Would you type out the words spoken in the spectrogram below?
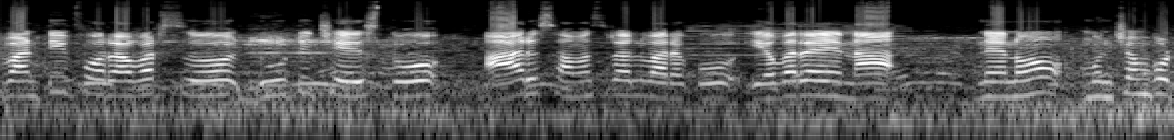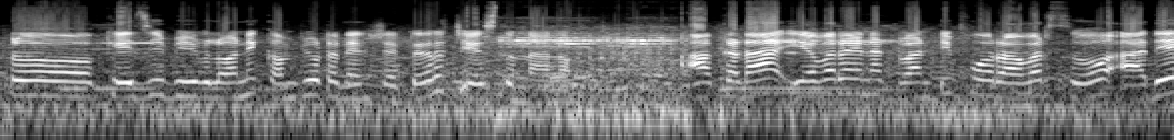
ట్వంటీ ఫోర్ అవర్స్ డ్యూటీ చేస్తూ ఆరు సంవత్సరాల వరకు ఎవరైనా నేను ముంచంపుట్టు కేజీబీలోని కంప్యూటర్ ఇన్స్ట్రక్టర్ చేస్తున్నాను. అక్కడ ఎవరైనా ట్వంటీ ఫోర్ అవర్స్ అదే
